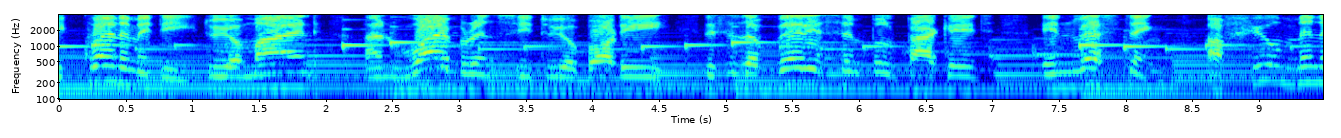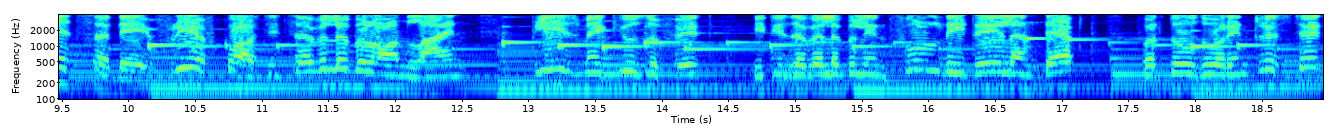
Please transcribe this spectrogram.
equanimity to your mind and vibrancy to your body. This is a very simple package, investing a few minutes a day, free of cost, it's available online. Please make use of it. It is available in full detail and depth for those who are interested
